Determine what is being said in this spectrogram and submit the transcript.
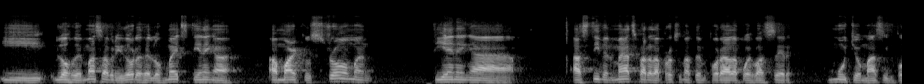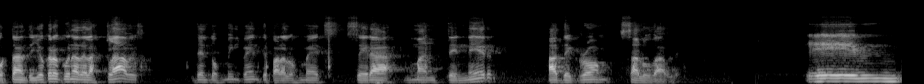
y los demás abridores de los Mets tienen a, Marcus Stroman, tienen a, a Steven Matz para la próxima temporada, pues va a ser mucho más importante. Yo creo que una de las claves del 2020 para los Mets será mantener a DeGrom saludable. Em,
